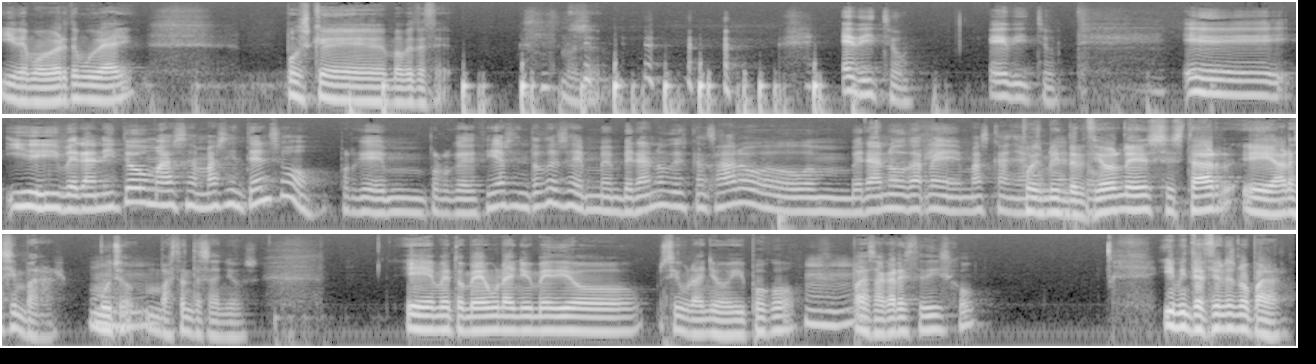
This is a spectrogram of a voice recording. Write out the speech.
y de moverte muy guay. Pues que me apetece. No sé. He dicho, he dicho. Eh, ¿Y veranito más, más intenso? Porque mm, por lo que decías entonces, ¿en, verano descansar o en verano darle más caña? Pues mi esto? intención es estar eh, ahora sin parar. Mucho, bastantes años. Eh, me tomé un año y medio, sí, un año y poco, para sacar este disco. Y mi intención es no parar.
